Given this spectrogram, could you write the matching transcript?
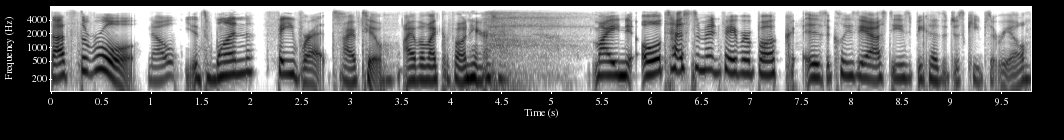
That's the rule. No, it's one favorite. I have two. I have a microphone here. My Old Testament favorite book is Ecclesiastes because it just keeps it real.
